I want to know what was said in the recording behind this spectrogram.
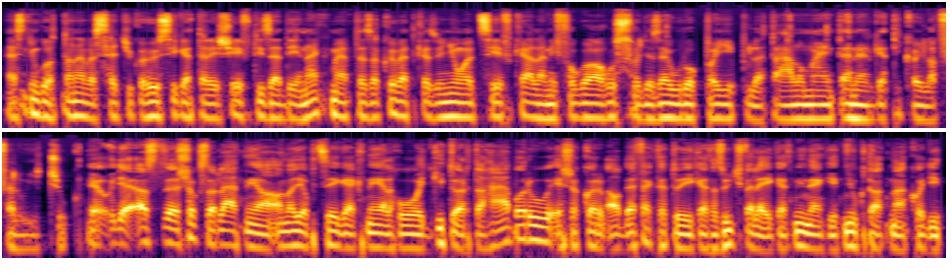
ezt nyugodtan nevezhetjük a hőszigetelés termelés évtizedének, mert ez a következő nyolc év kelleni fog ahhoz, hogy az európai épületállományt energetikailag felújítsuk. Ja, ugye azt sokszor látni a, a nagyobb cégeknél, hogy kitört a háború, és akkor a befektetőiket, az ügyfeleiket mindenkit nyugtatnak, hogy itt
